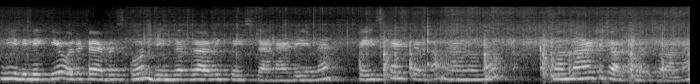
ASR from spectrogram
ഇനി ഇതിലേക്ക് ഒരു ടേബിൾ സ്പൂൺ ജിഞ്ചർ ഗാർലിക് പേസ്റ്റാണ് ആഡ് ചെയ്യുന്നത്. പേസ്റ്റ് ആയിട്ടല്ല ഞാനൊന്ന് നന്നായിട്ട് ചതച്ചെടുക്കുകയാണ്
